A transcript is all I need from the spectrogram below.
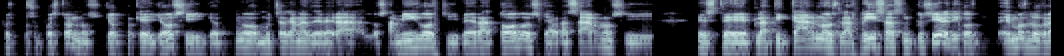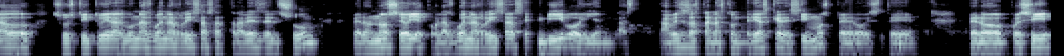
pues por supuesto, nos, yo creo que yo sí, yo tengo muchas ganas de ver a los amigos y ver a todos y abrazarnos y este, platicarnos las risas, inclusive digo, hemos logrado sustituir algunas buenas risas a través del Zoom, pero no se oye con las buenas risas en vivo y en las, a veces hasta en las tonterías que decimos, pero este, pero pues sí,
